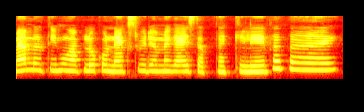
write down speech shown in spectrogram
मैं मिलती हूँ आप लोग को नेक्स्ट वीडियो में गाइस तब तक के लिए बाय बाय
